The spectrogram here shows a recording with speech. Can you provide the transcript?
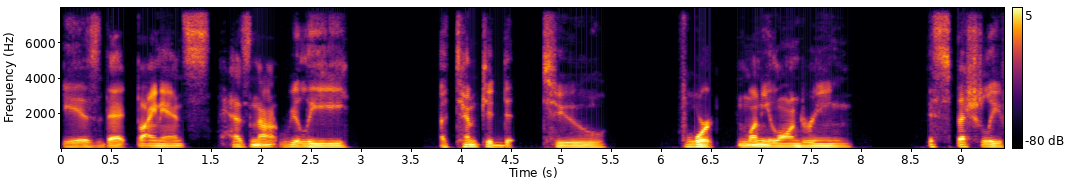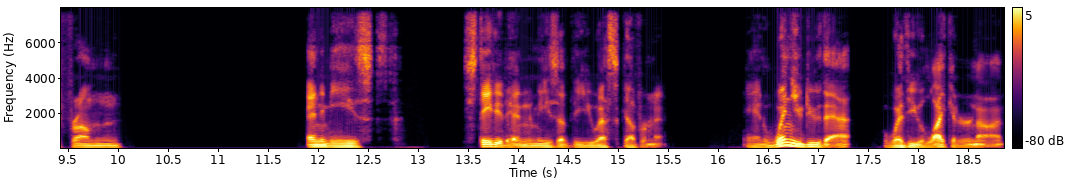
is that Binance has not really attempted to thwart money laundering, especially from enemies, stated enemies of the US government. And when you do that, whether you like it or not,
